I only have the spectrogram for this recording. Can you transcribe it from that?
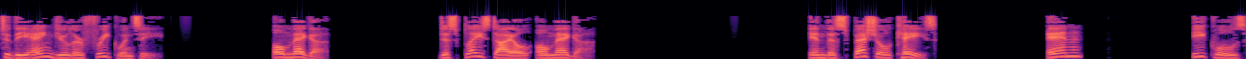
to the angular frequency omega display style omega. In the special case n equals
